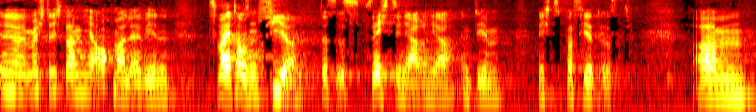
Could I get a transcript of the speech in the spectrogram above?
äh, ich dann hier auch einmal erwähnen. 2004, das ist 16 Jahre her, in dem nichts passiert ist. Ähm,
